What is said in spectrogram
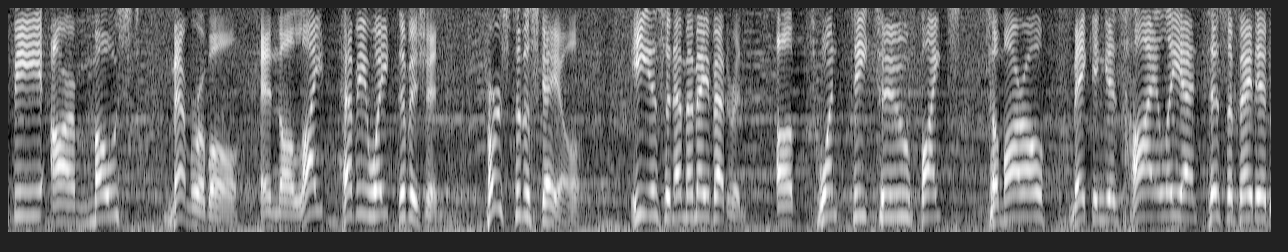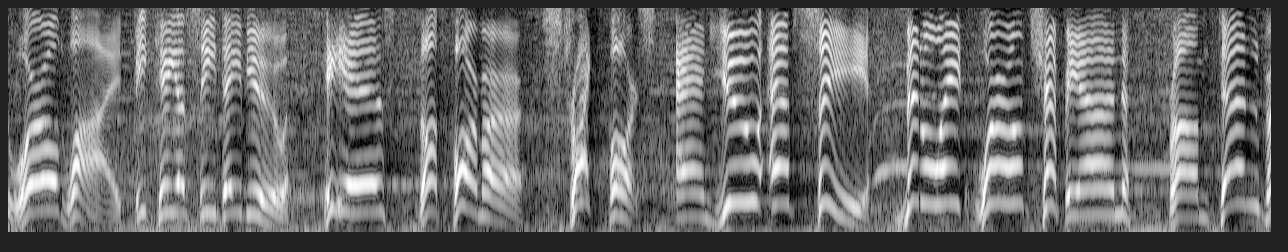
be our most memorable in the light heavyweight division. First to the scale, he is an MMA veteran of 22 fights tomorrow, making his highly anticipated worldwide BKFC debut. He is the former Strikeforce and UFC middleweight world champion from Denver,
